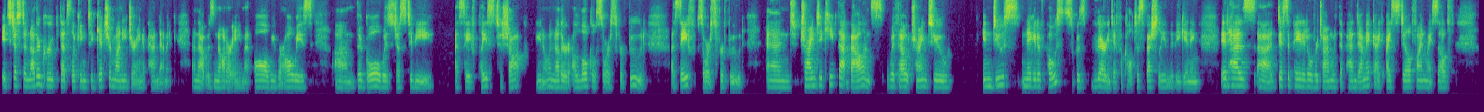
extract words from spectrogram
it's just another group that's looking to get your money during a pandemic. And that was not our aim at all. We were always, um, the goal was just to be a safe place to shop, you know, another, a local source for food, a safe source for food. And trying to keep that balance without trying to induce negative posts was very difficult, especially in the beginning. It has uh, dissipated over time with the pandemic. I, I still find myself,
